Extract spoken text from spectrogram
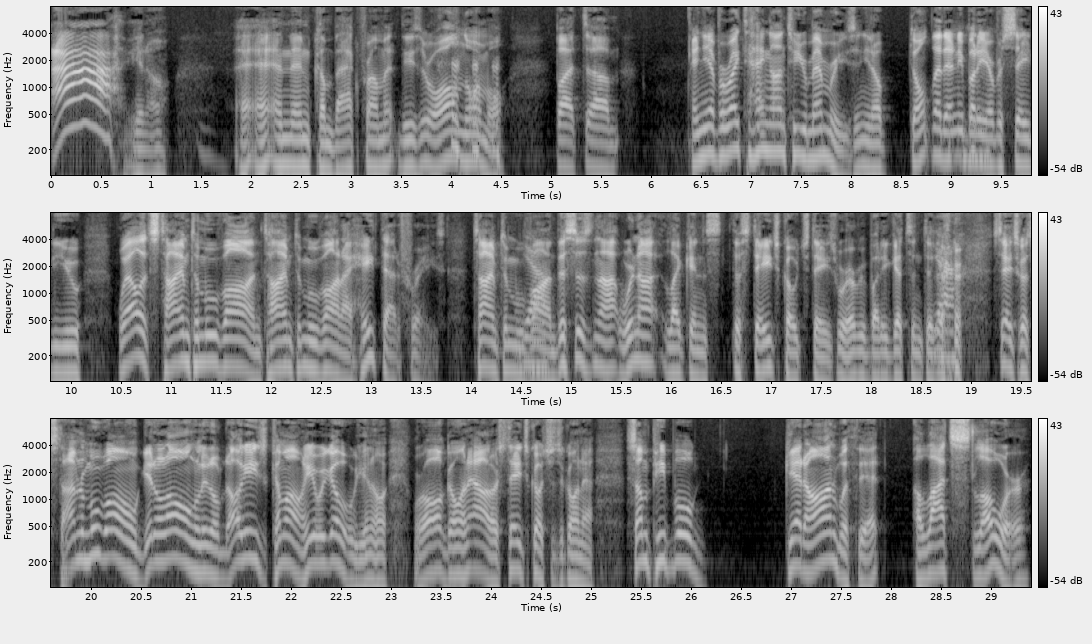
ah, you know, a- a- and then come back from it. These are all normal, but um, and you have a right to hang on to your memories. And you know, don't let anybody Mm-hmm. ever say to you, "Well, it's time to move on. Time to move on." I hate that phrase. Time to move Yeah. on. This is not. We're not like in the stagecoach days where everybody gets into Yeah. their stagecoach. It's time to move on. Get along, little doggies. Come on, here we go. You know, we're all going out. Our stagecoaches are going out. Some people get on with it a lot slower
